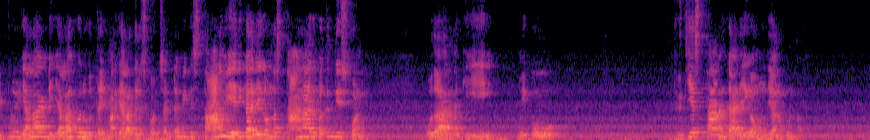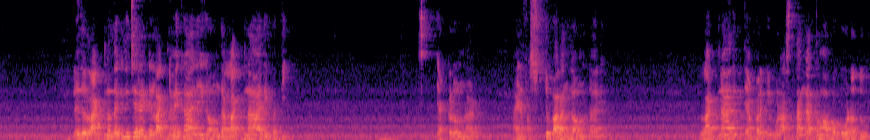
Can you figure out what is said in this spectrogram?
ఇప్పుడు ఎలా అండి? ఎలా కలుగుతాయి? మనకు ఎలా తెలుసుకోవచ్చు అంటే మీకు స్థానం ఏది ఖాళీగా ఉందో స్థానాధిపతిని తీసుకోండి. ఉదాహరణకి మీకు ద్వితీయ స్థానం ఖాళీగా ఉంది అనుకుందాం. లేదు లగ్నం దగ్గర నుంచి రండి. లగ్నమే ఖాళీగా ఉందా? లగ్నాధిపతి. ఎక్కడ ఉన్నాడు ఆయన ఫస్ట్ బలంగా ఉండాలి. లగ్నాధిపతి ఎవరికి కూడా అస్తంగతం అవ్వకూడదు.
